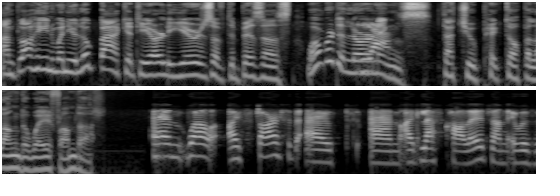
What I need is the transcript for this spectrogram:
And Bláithín, when you look back at the early years of the business, what were the learnings yeah. that you picked up along the way from that? Um, well, I started out, um, I'd left college and it was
